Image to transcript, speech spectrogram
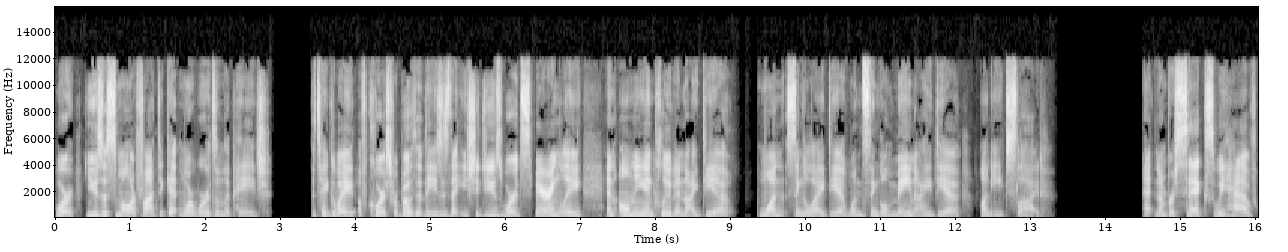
or use a smaller font to get more words on the page. The takeaway, of course, for both of these is that you should use words sparingly and only include an idea, one single idea, one single main idea on each slide. At number six, we have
